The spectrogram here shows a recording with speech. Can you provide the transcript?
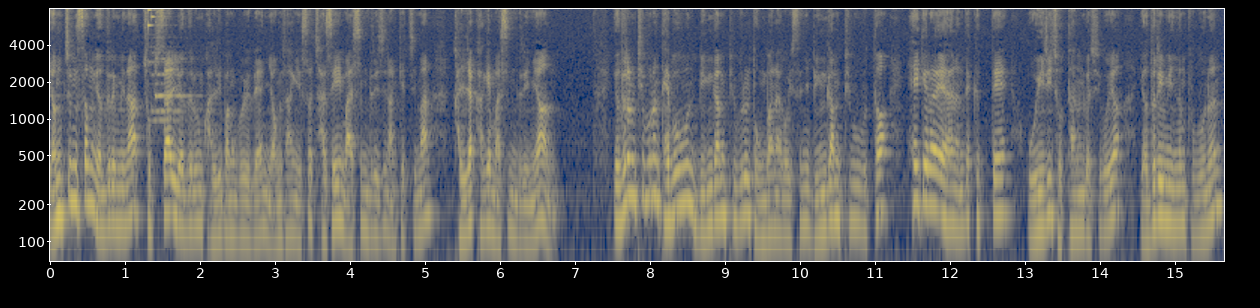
염증성 여드름이나 좁쌀 여드름 관리 방법에 대한 영상이 있어 자세히 말씀드리진 않겠지만 간략하게 말씀드리면 여드름 피부는 대부분 민감 피부를 동반하고 있으니 민감 피부부터 해결해야 하는데 그때 오일이 좋다는 것이고요. 여드름 있는 부분은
